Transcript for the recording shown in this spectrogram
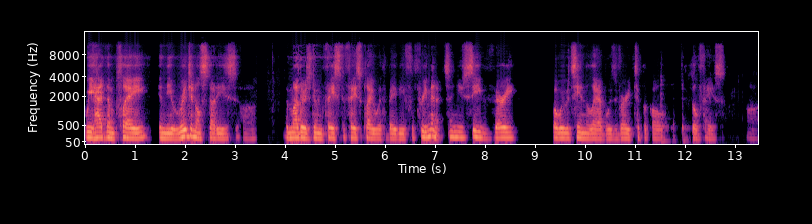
we had them play in the original studies. Uh, the mother's doing face-to-face play with the baby for three minutes, and you see very what we would see in the lab was very typical still face um,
